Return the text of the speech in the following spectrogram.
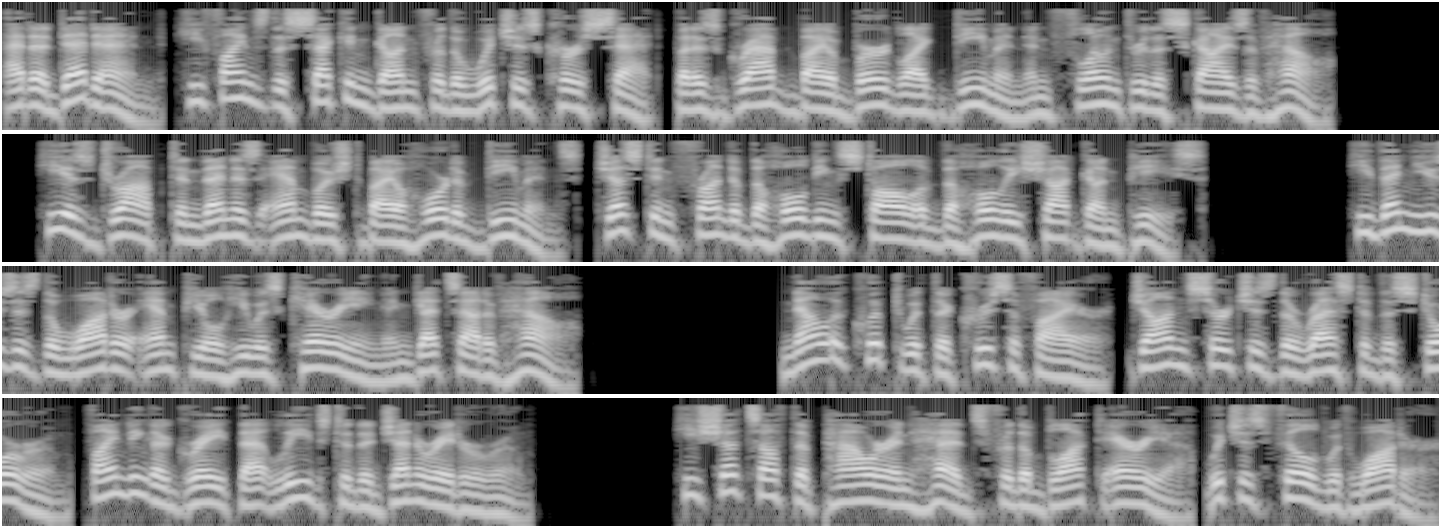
At a dead end, he finds the second gun for the Witch's Curse set, but is grabbed by a bird-like demon and flown through the skies of Hell. He is dropped and then is ambushed by a horde of demons, just in front of the holding stall of the holy shotgun piece. He then uses the water ampule he was carrying and gets out of hell. Now equipped with the crucifier, John searches the rest of the storeroom, finding a grate that leads to the generator room. He shuts off the power and heads for the blocked area, which is filled with water.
